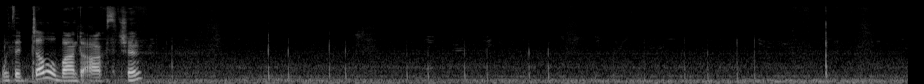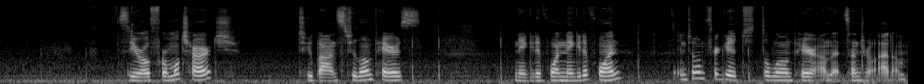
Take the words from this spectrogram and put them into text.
with a double bond to oxygen. Zero formal charge, two bonds, two lone pairs, negative 1, negative 1. And don't forget the lone pair on that central atom.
